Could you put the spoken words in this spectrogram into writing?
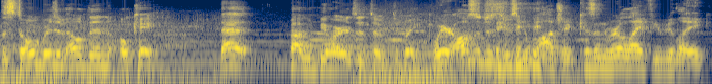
The stone bridge of Eldin, okay, that probably would be harder to, to, to break. Well, you're also just using logic because in real life you'd be like,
